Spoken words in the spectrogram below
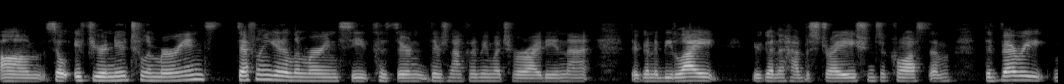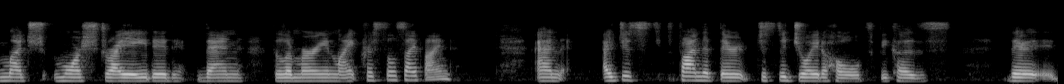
Um, so if you're new to Lemurians, definitely get a Lemurian seed because there's not going to be much variety in that. They're going to be light. You're going to have the striations across them. They're very much more striated than the Lemurian light crystals I find. And I just find that they're just a joy to hold because they're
